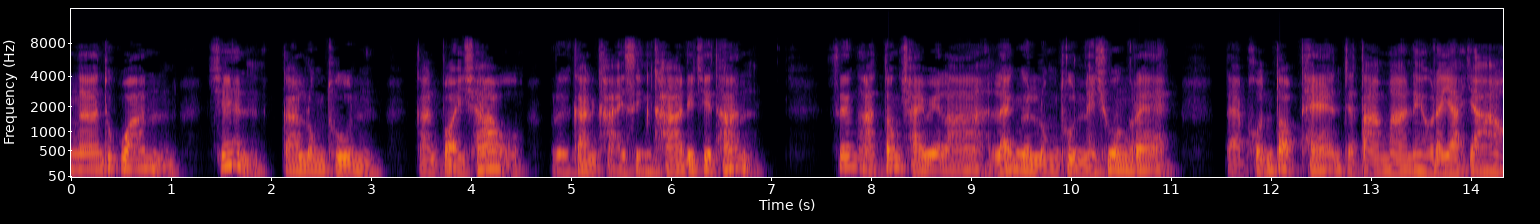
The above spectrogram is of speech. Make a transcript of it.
ำงานทุกวัน เช่น การลงทุน การปล่อยเช่า หรือการขายสินค้าดิจิทัล ซึ่งอาจต้องใช้เวลาและเงินลงทุนในช่วงแรก แต่ผลตอบแทนจะตามมาในระยะยาว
